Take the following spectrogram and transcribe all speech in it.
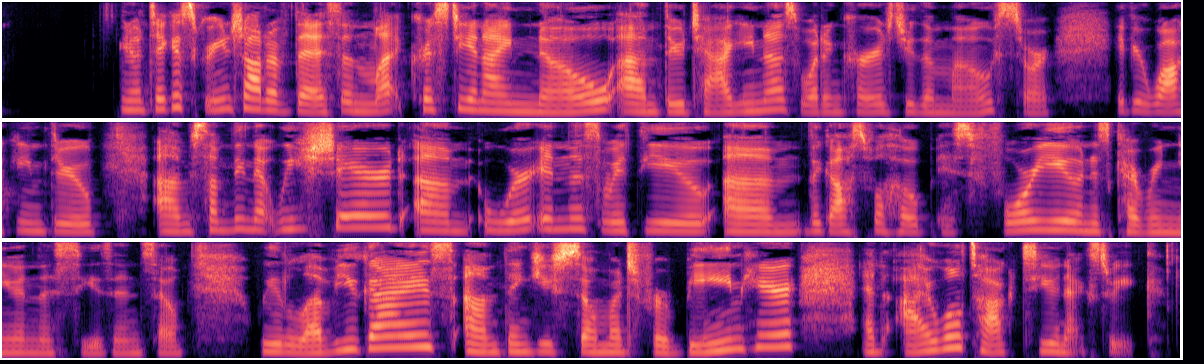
you know, take a screenshot of this and let Christy and I know um, through tagging us what encouraged you the most. Or if you're walking through um, something that we shared, um, we're in this with you. Um, the gospel hope is for you and is covering you in this season. So we love you guys. Um, thank you so much for being here. And I will talk to you next week.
